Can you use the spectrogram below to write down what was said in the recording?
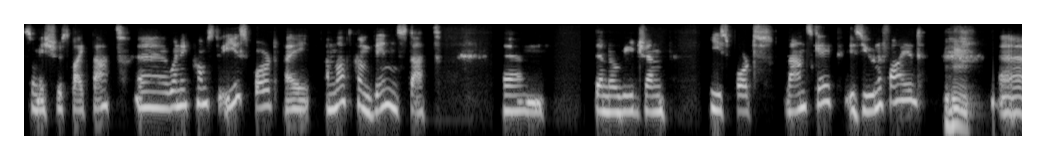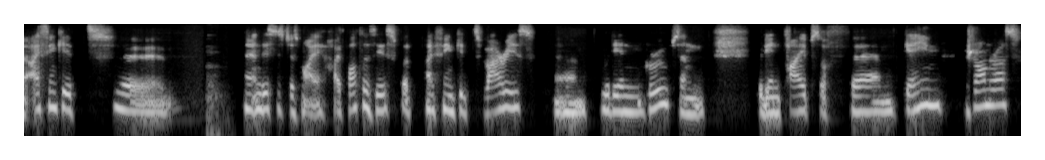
some issues like that. Uh, when it comes to esport, I am not convinced that um, the Norwegian esports landscape is unified. Mm-hmm. Uh, I think it, uh, and this is just my hypothesis, but I think it varies um, within groups and within types of um, game genres.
